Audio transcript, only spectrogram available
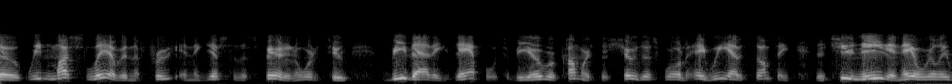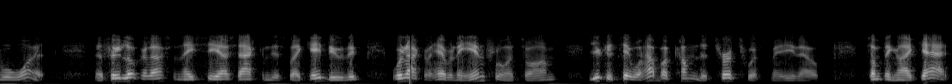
so we must live in the fruit and the gifts of the Spirit in order to be that example, to be overcomers, to show this world, hey, we have something that you need, and they really will want it. If they look at us and they see us acting just like they do, that we're not going to have any influence on them. You could say, well, how about come to church with me? You know, something like that.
